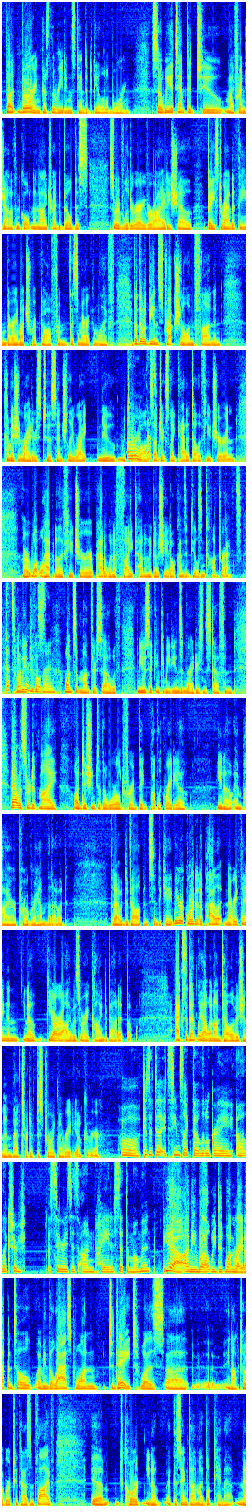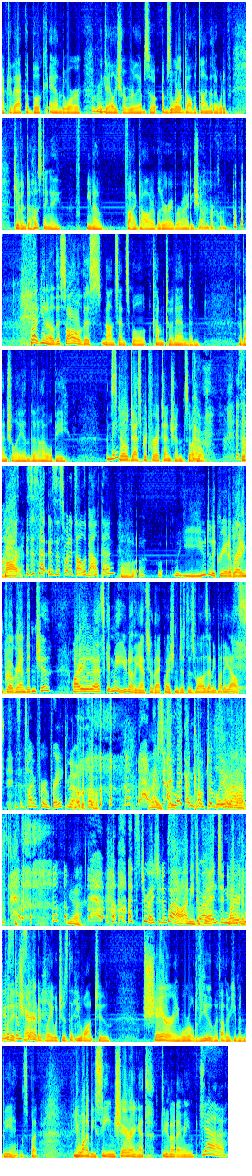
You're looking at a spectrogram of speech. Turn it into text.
but boring because the readings tended to be a little boring. So we attempted to, my friend Jonathan Coulton and I tried to build this sort of literary variety show based around a theme very much ripped off from This American Life, but that would be instructional and fun and commission writers to essentially write new material Oh, on subjects like how to tell the future and or what will happen in the future, how to win a fight, how to negotiate all kinds of deals and contracts. That's and we do wonderful, this then. once a month or so with music and comedians and writers and stuff. And that was sort of my audition to the world for a big public radio, you know, empire program that I would that I would develop and syndicate. We recorded a pilot and everything, and you know, PRI was very kind about it, but accidentally I went on television, and that sort of destroyed my radio career. Oh, because it do, it seems like the little gray uh, lecture series is on hiatus at the moment. because- Yeah, I mean, well, we did one right up until I mean, the last one to date was uh, in October of 2005. Um, to court, you know, at the same time my book came out, and after that, the book and or the Daily Show really absor- absorbed all the time that I would have given to hosting a, you know, five dollar literary variety show in Brooklyn. but you know, this all of this nonsense will come to an end, and eventually, and then I will be Maybe. still desperate for attention. So I will. is that bar- this, is this is this what it's all about then? Oh, uh, you did a creative writing program, didn't you? Why are you asking me? You know the answer to that question just as well as anybody else. Is it time for a break? No, oh. I, Oh, sh- I look uncomfortably around. yeah. That's true. I should have. Well, I mean, to to our put it, engineer, one can Hugh put it charitably, which is that you want to share a worldview with other human beings, but you want to be seen sharing it. Do you know what I mean? Yeah.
